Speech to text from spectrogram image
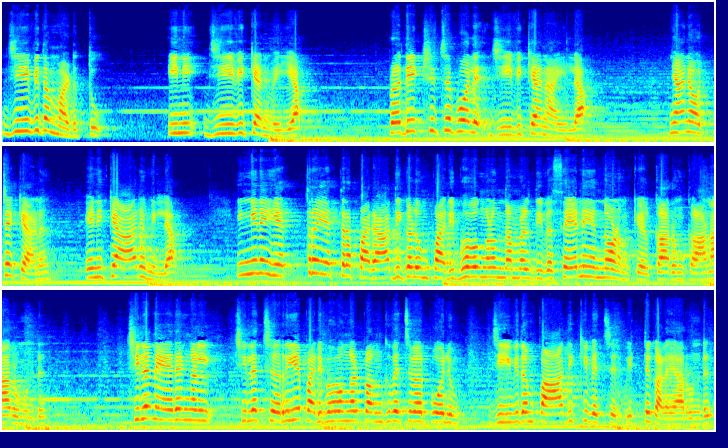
ജീവിതം മടുത്തു ഇനി ജീവിക്കാൻ വയ്യ. പ്രതീക്ഷിച്ച പോലെ ജീവിക്കാനായില്ല. ഞാൻ ഒറ്റയ്ക്കാണ്. എനിക്ക് ആരുമില്ല ഇങ്ങനെ എത്രയെത്ര പരാതികളും പരിഭവങ്ങളും നമ്മൾ ദിവസേന എന്നോണം കേൾക്കാറും കാണാറുമുണ്ട്. ചില നേരങ്ങളിൽ ചില ചെറിയ പരിഭവങ്ങൾ പങ്കുവെച്ചവർ പോലും ജീവിതം പാതിക്ക് വെച്ച് വിട്ടുകളയാറുണ്ട്.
